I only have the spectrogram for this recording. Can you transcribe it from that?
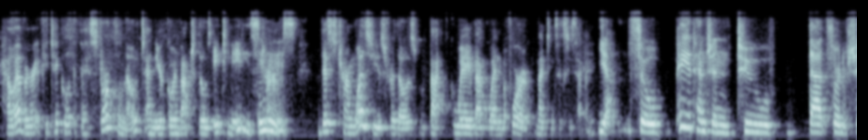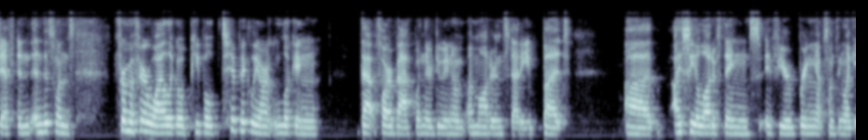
However, if you take a look at the historical note and you're going back to those 1880s mm-hmm. terms, mm-hmm. this term was used for those back way back when before 1967. Yeah. So pay attention to that sort of shift. And, and this one's from a fair while ago, people typically aren't looking that far back when they're doing a, a modern study, but uh, I see a lot of things, if you're bringing up something like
